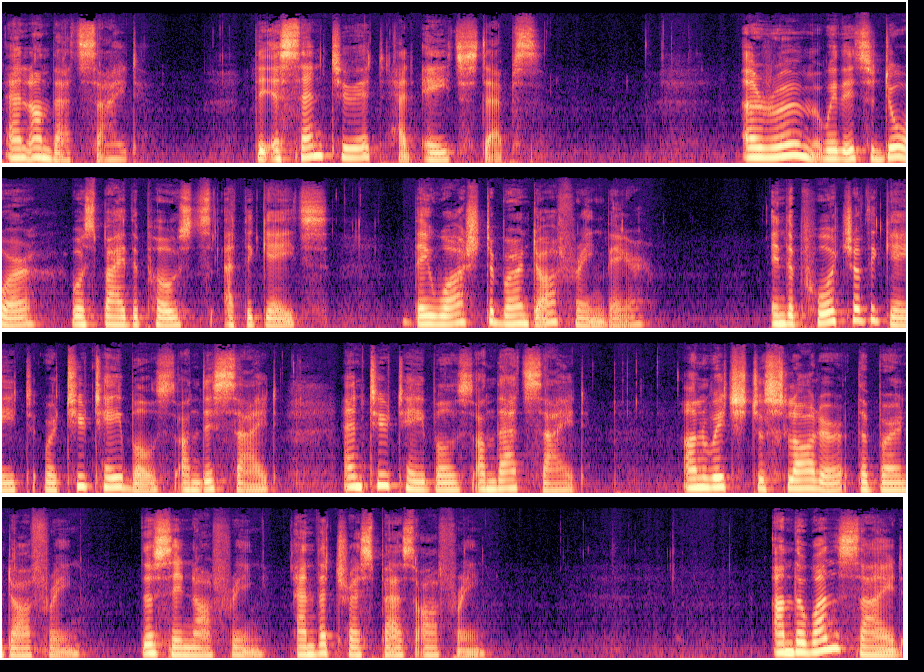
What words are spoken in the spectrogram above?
and on that side. The ascent to it had eight steps. A room with its door was by the posts at the gates. They washed the burnt offering there. In the porch of the gate were two tables on this side and two tables on that side, on which to slaughter the burnt offering, the sin offering, and the trespass offering. On the one side,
